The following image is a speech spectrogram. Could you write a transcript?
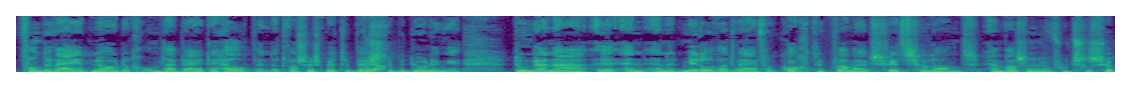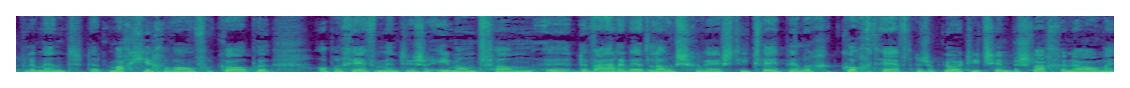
vonden wij het nodig om daarbij te helpen. En dat was dus met de beste ja. bedoelingen. Toen daarna, uh, en, en het middel wat wij verkochten kwam uit Zwitserland... en was een voedselsupplement. Dat mag je gewoon verkopen. Op een gegeven moment is er iemand van uh, de warenwet langs geweest... die twee pillen gekocht heeft. Er is ook nooit iets in beslag genomen.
